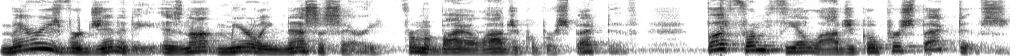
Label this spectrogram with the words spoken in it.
Mary's virginity is not merely necessary from a biological perspective, but from theological perspectives.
